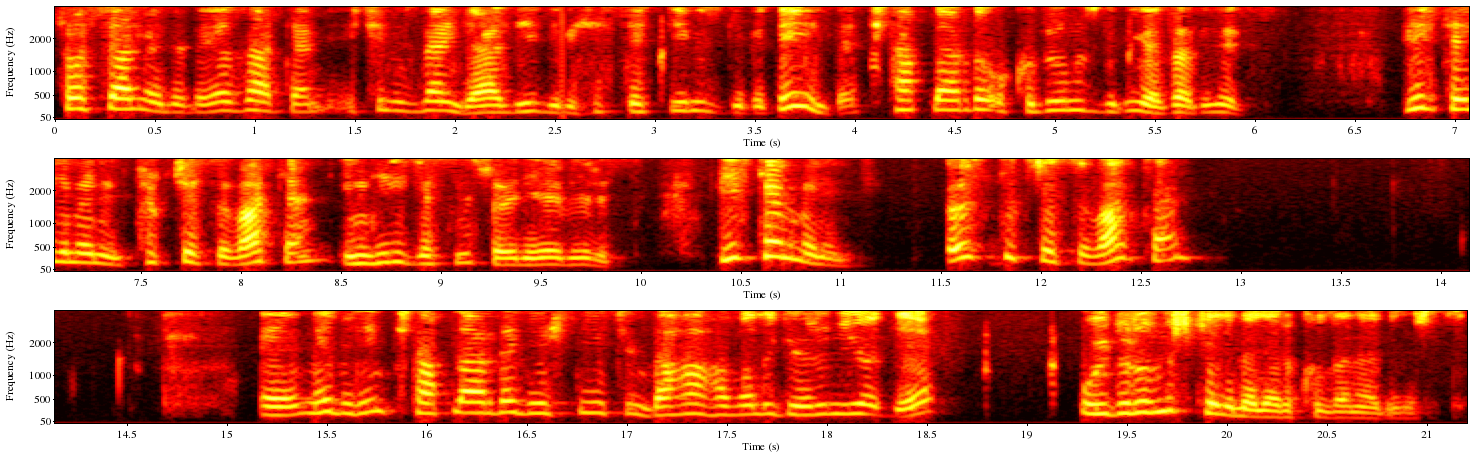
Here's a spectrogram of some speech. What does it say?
sosyal medyada yazarken içimizden geldiği gibi hissettiğimiz gibi değil de kitaplarda okuduğumuz gibi yazabiliriz. Bir kelimenin Türkçesi varken İngilizcesini söyleyebiliriz. Bir kelimenin öz Türkçesi varken e, ne bileyim kitaplarda geçtiği için daha havalı görünüyor diye uydurulmuş kelimeleri kullanabiliriz.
